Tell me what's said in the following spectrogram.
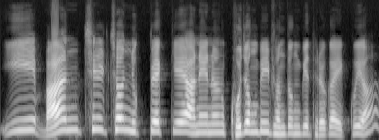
이 17,600개 안에는 고정비, 변동비 들어가 있고요.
